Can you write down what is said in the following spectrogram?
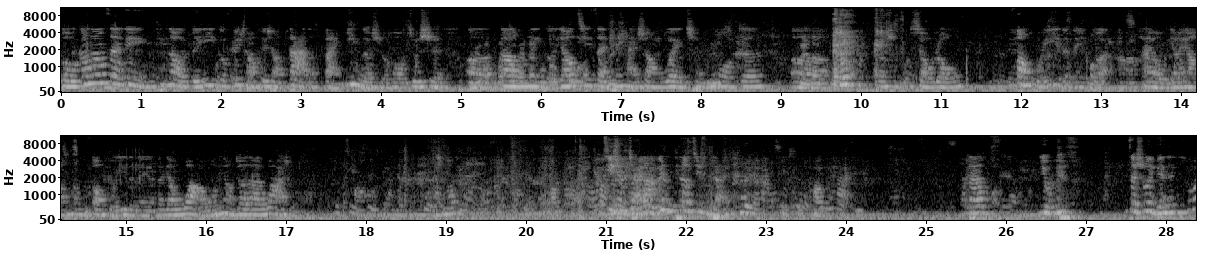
我刚刚在电影听到唯一一个非常非常大的反应的时候，就是呃，当那个妖姬在天台上为陈默跟呃叫什么小荣放回忆的那一段啊，还有杨洋他们放回忆的那个，大家哇，我很想知道大家哇什么？什么？技术宅？为什么听到技术宅？好看。大家有没有什么？但是听不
